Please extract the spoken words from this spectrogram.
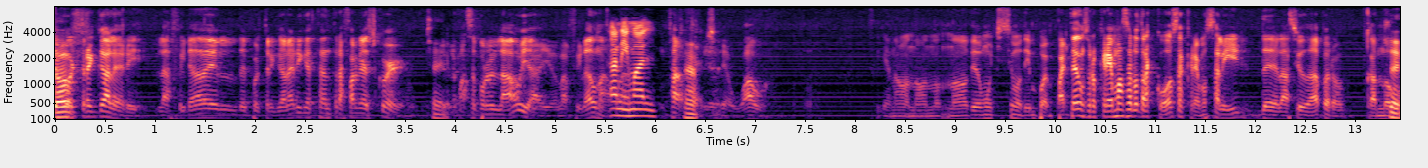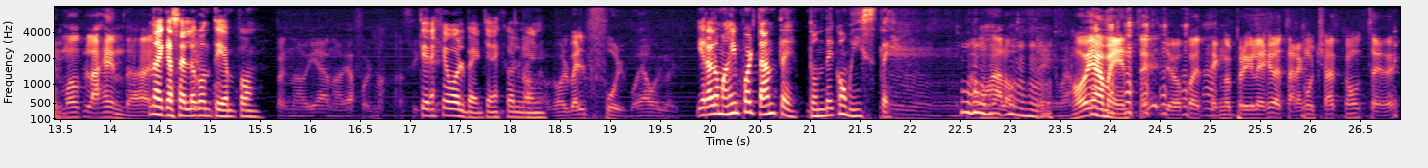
Portrait Gallery, la fila del, del Portrait Gallery que está en Trafalgar Square, Sí. yo le pasé por el lado y hay una fila de una. Animal. O sea, Ah, yo wow. Que no, no, no, no nos dio muchísimo tiempo. En parte nosotros queremos hacer otras cosas, queremos salir de la ciudad, pero cuando Sí. vimos la agenda... No hay que hacerlo con tiempo. Pues no había, no había forma. Así Tienes que volver, tienes que volver. volver full, voy a volver. Y era lo más importante, ¿dónde comiste? Mm, Vamos a los temas. Obviamente, yo pues tengo el privilegio de estar en un chat con ustedes.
